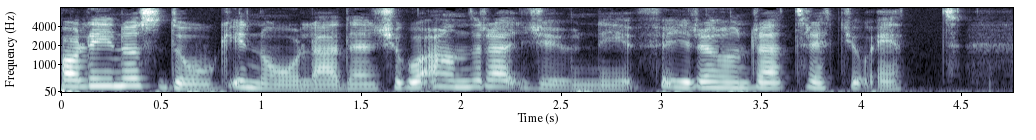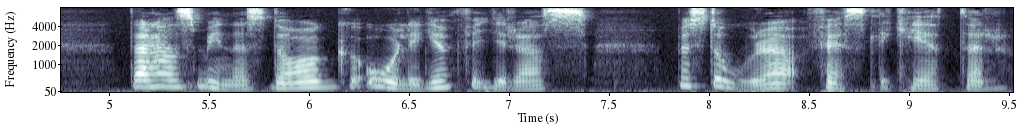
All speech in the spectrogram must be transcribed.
Paulinus dog i Nola den 22 juni 431 där hans minnesdag årligen firas med stora festligheter.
